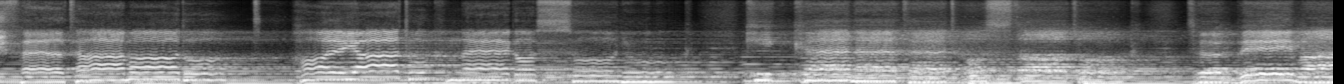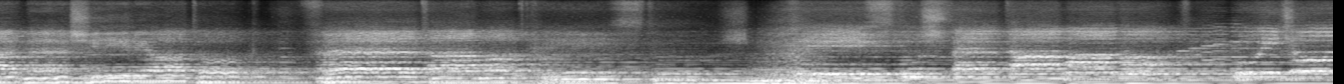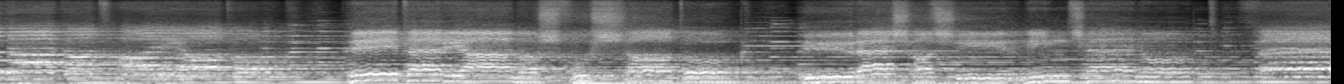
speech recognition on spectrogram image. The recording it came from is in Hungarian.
Jézus feltámadott, halljátok meg, asszonyok, kik kenetet hoztatok, többé már ne sírjatok, fel. Péter János fussatok, Üres a sír, nincsen ott, Feltámad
